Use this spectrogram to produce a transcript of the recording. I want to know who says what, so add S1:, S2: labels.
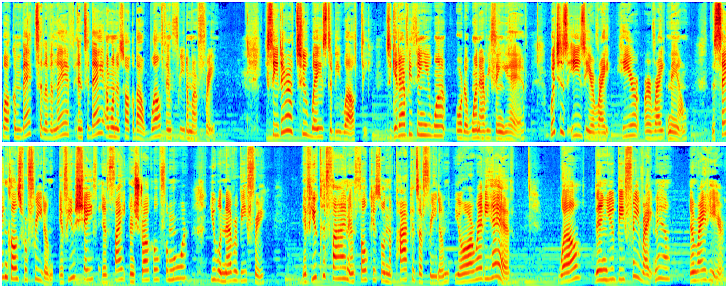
S1: Welcome back to Live and Laugh, and today I want to talk about wealth and freedom are free. You see, there are two ways to be wealthy to get everything you want or to want everything you have. Which is easier, right here or right now? The same goes for freedom. If you chafe and fight and struggle for more, you will never be free. If you could find and focus on the pockets of freedom you already have, well, then you'd be free right now and right here.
